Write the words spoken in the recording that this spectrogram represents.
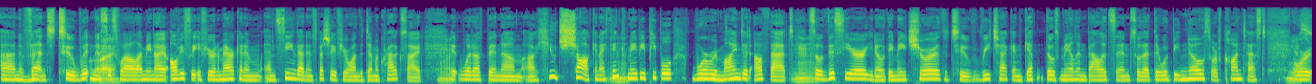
an event to witness as well. I mean, I obviously, if you're an American and, and seeing that, and especially if you're on the Democratic side, it would have been um, a huge shock. And I think Mm-hmm. maybe people were reminded of that. Mm. So this year, you know, they made sure to, recheck and get those mail-in ballots in, so that there would be no sort of contest or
